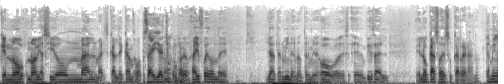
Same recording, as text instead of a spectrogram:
que no, no había sido un mal mariscal de campo, Pues ahí ya No, chocó. como- ahí fue donde ya termina, ¿no? Termina, o eh, empieza el, el ocaso de su carrera, ¿no? También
